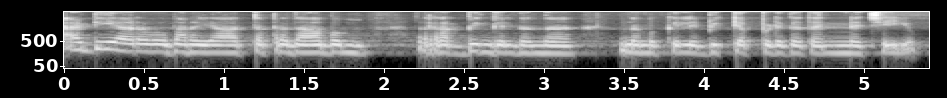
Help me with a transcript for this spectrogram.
അടിയറവ് പറയാത്ത പ്രതാപം റബ്ബിങ്കിൽ നിന്ന് നമുക്ക് ലഭിക്കപ്പെടുക തന്നെ ചെയ്യും.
